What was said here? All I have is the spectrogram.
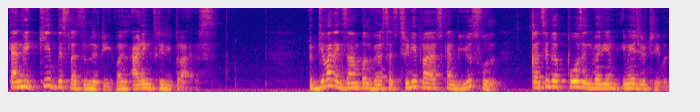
can we keep this flexibility while adding 3D priors? To give an example where such 3D priors can be useful, consider pose invariant image retrieval.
